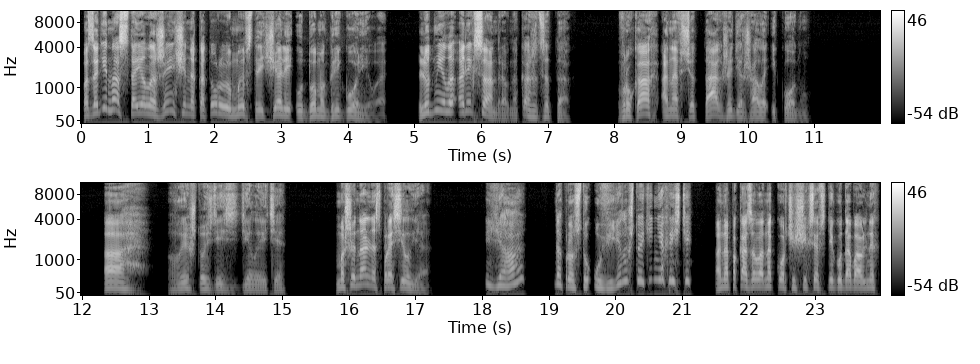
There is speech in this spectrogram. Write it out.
Позади нас стояла женщина, которую мы встречали у дома Григорьева. Людмила Александровна, кажется так. В руках она все так же держала икону. «А вы что здесь делаете?» Машинально спросил я. «Я? Да просто увидела, что эти нехристи...» Она показала на корчащихся в снегу добавленных.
